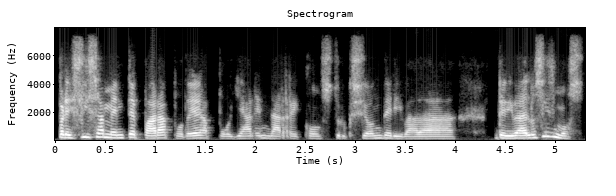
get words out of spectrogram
precisamente para poder apoyar en la reconstrucción derivada, derivada de los sismos.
